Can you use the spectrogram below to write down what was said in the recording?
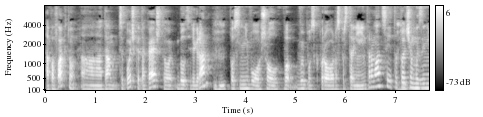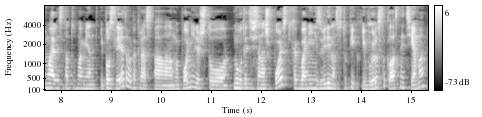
А по факту а, там цепочка такая, что был Телеграм, uh-huh. после него шел выпуск про распространение информации, это uh-huh. то, чем мы занимались на тот момент. И после этого как раз а, мы поняли, что ну вот эти все наши поиски, как бы они не завели нас в тупик. И выросла классная тема,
